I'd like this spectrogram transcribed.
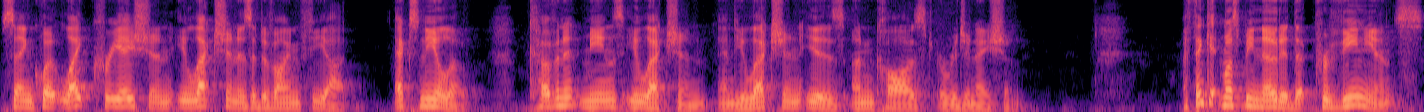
saying, quote, like creation, election is a divine fiat. Ex nihilo, covenant means election, and election is uncaused origination. I think it must be noted that prevenience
